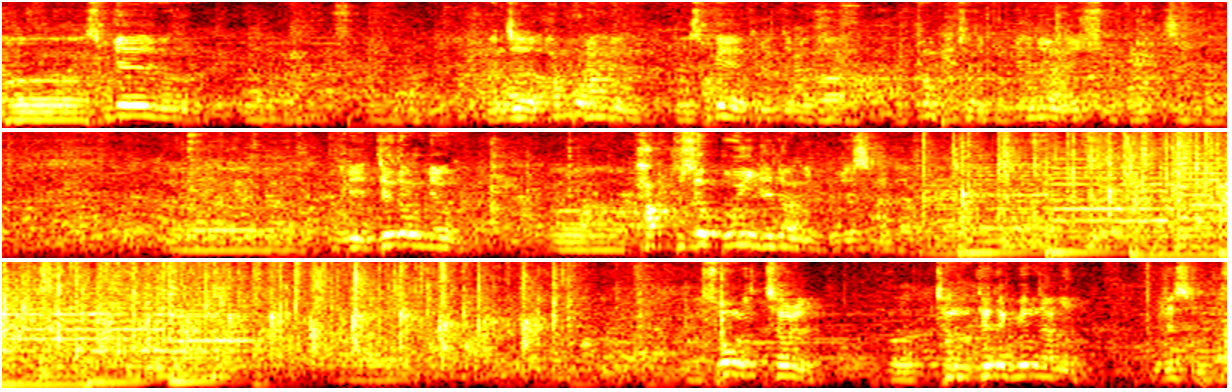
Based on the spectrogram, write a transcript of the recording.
어, 소개는 어, 어, 먼저 한 분 한 분 소개해 드릴 때마다 큰 박수로 좀 환영을 해주시면 고맙겠습니다. 어, 우리 대덕면 어, 박부석 부인 회장님 모셨습니다. 어, 어, 송이철 어, 전 대덕 면장님 모셨습니다.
